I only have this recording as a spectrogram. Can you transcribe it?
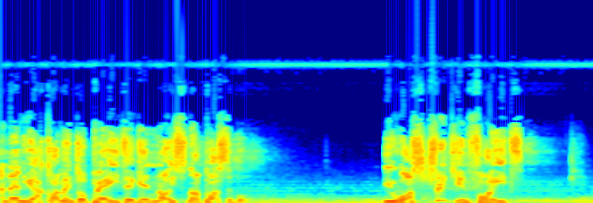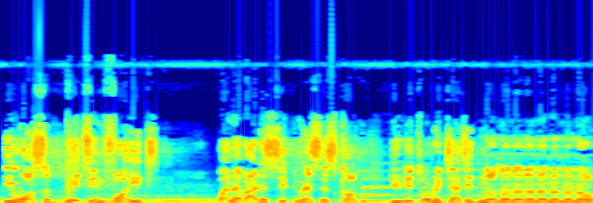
and then you are coming to pay it again. No, it's not possible. He was stricken for it, he was beaten for it Whenever the sickness is come, you need to reject it. No, no, no, no, no, no, no, no.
